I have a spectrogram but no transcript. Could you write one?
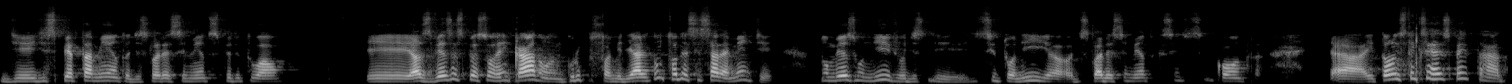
de despertamento, de esclarecimento espiritual. E às vezes as pessoas reencarnam em grupos familiares, não só necessariamente no mesmo nível de, de, de sintonia, de esclarecimento que se, se encontra. Ah, então isso tem que ser respeitado.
